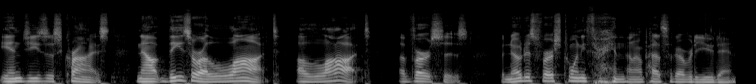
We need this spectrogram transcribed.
in Jesus Christ. Now, these are a lot, a lot of verses but notice verse 23, and then I'll pass it over to you, Dan.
